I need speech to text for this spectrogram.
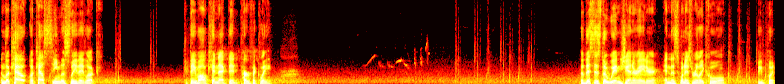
And look how look how seamlessly they look. They've all connected perfectly. So this is the wind generator, and this one is really cool. We put...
